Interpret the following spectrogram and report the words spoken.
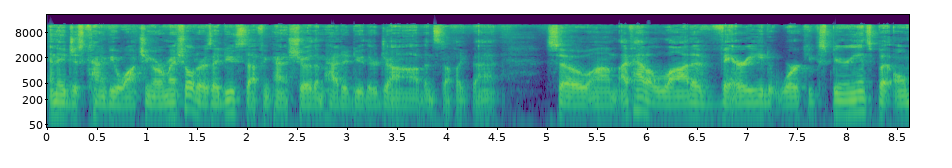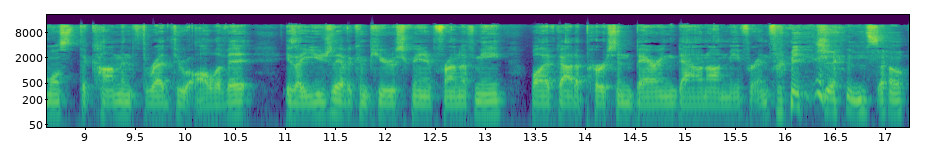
and they'd just kind of be watching over my shoulder as I do stuff and kind of show them how to do their job and stuff like that. So um, I've had a lot of varied work experience, but almost the common thread through all of it is I usually have a computer screen in front of me while I've got a person bearing down on me for information. so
